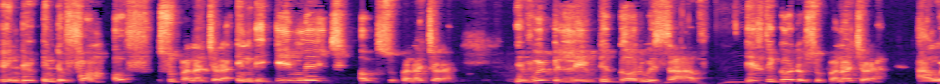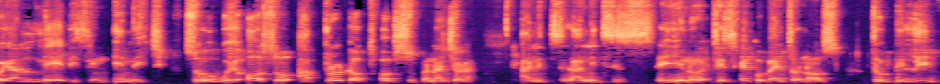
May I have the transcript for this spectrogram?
in the in the form of supernatural, in the image of supernatural. If we believe the God we serve is the God of supernatural, and we are made in image, so we also are product of supernatural, and it and it is you know it is incumbent on us to believe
